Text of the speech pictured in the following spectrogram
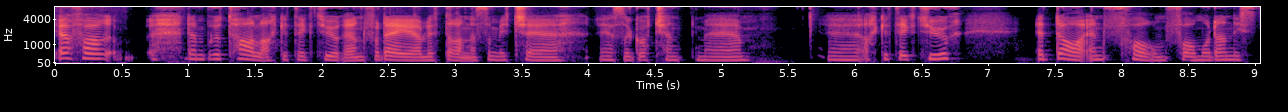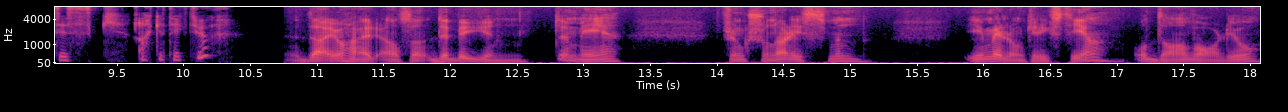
Ja, for den brutale arkitekturen, for de av lytterne som ikke er så godt kjent med eh, arkitektur, er det en form for modernistisk arkitektur? Det er jo her, altså Det begynte med funksjonalismen i mellomkrigstida. Og da var det jo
